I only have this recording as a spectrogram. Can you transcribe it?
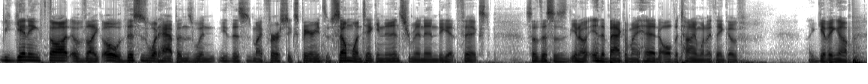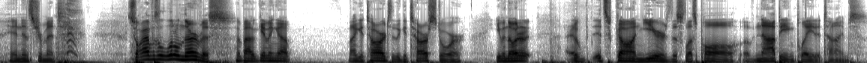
beginning thought of like oh this is what happens when this is my first experience of someone taking an instrument in to get fixed so this is you know in the back of my head all the time when i think of like giving up an instrument so i was a little nervous about giving up my guitar to the guitar store, even though it, uh, it's gone years. This Les Paul of not being played at times,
